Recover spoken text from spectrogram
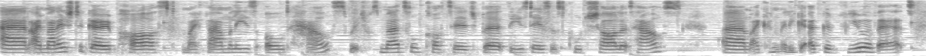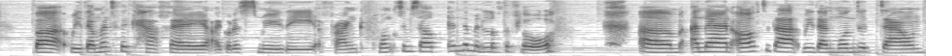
and I managed to go past my family's old house, which was Myrtle Cottage, but these days it's called Charlotte House. Um, I couldn't really get a good view of it, but we then went to the cafe. I got a smoothie. Frank plonked himself in the middle of the floor. Um, and then after that, we then wandered down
